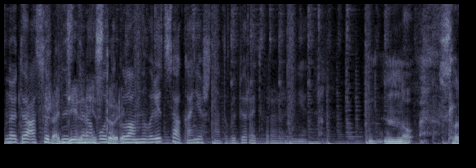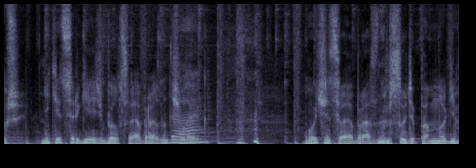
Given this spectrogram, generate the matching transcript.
Но это особенность отдельная работы история. главного лица. Конечно, надо выбирать выражение. Ну, слушай, Никита Сергеевич был своеобразным Да. человеком. Очень своеобразным, судя по многим,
